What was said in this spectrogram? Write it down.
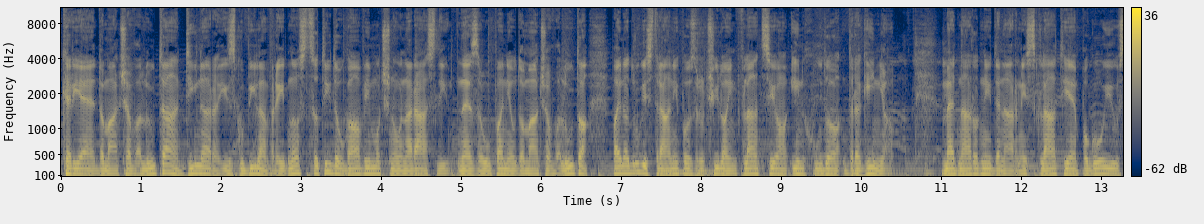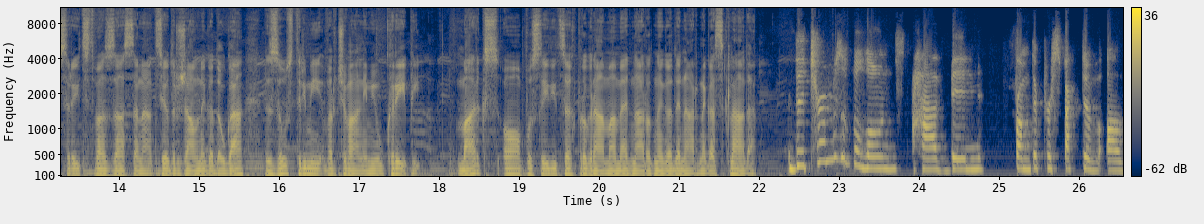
Ker je domača valuta, dinar, izgubila vrednost, so ti dolgovi močno narasli. Nezaupanje v domačo valuto pa je na drugi strani povzročilo inflacijo in hudo draginjo. Mednarodni denarni sklad je pogojil sredstva za sanacijo državnega dolga z ostrimi vrčevalnimi ukrepi. Marx o posledicah programa Mednarodnega denarnega sklada. The terms of the loans have been, from the perspective of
